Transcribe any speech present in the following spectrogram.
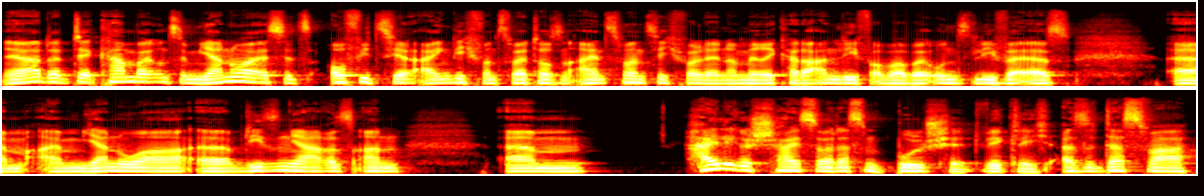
Ja, der, der kam bei uns im Januar, ist jetzt offiziell eigentlich von 2021, weil der in Amerika da anlief, aber bei uns lief er erst ähm, im Januar äh, diesen Jahres an. Ähm, heilige Scheiße war das ein Bullshit, wirklich. Also das war,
